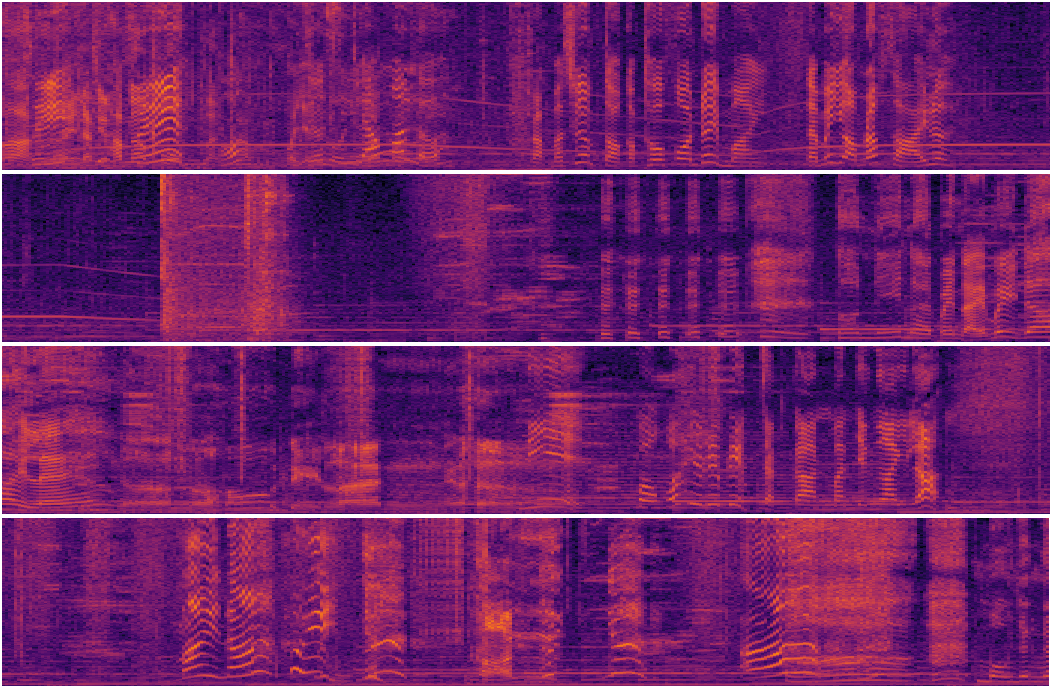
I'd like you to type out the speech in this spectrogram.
มากเลยนะครับสิผมโอ้พออย่าเจองซีแล้วงั้นเหรอ กลับมาเชื่อมต่อกับโทรโฟนได้ไหม แต่ไม่ยอมรับสายเลย ตอนนี้นายไปไหนไม่ได้แล้ว ดีแลนด์นี่ บอกว่าให้รีบๆจัดการมันยังไงล่ะ ไม่นะเฮ้ยทันมองยังไง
